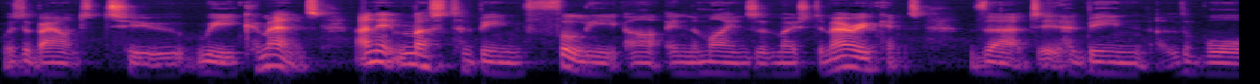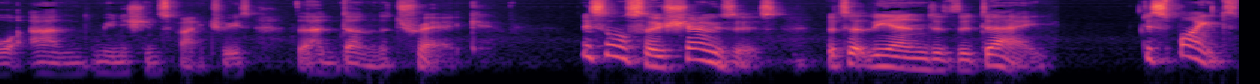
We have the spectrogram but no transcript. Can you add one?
was about to recommence. And it must have been fully uh, in the minds of most Americans that it had been the war and munitions factories that had done the trick. This also shows us that at the end of the day, despite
